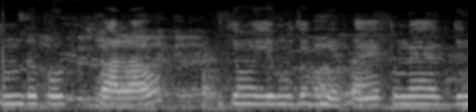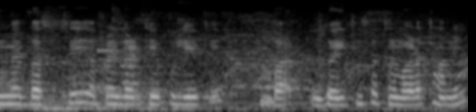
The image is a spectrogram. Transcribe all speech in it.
तुम रिपोर्ट डालाओ, क्यों ये मुझे घेर रहे हैं? तो मैं दिन में बस से अपने लड़के को लेके गई थी सतनवाड़ा थाने।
